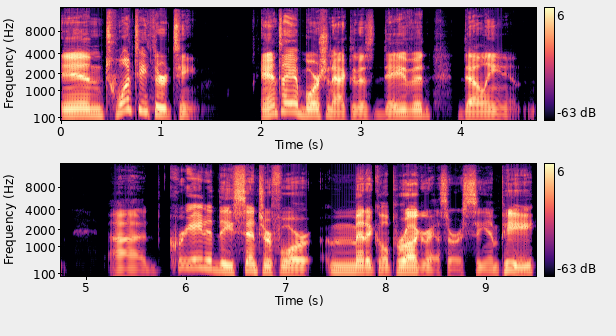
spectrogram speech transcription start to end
In 2013, anti abortion activist David Daleiden uh, created the Center for Medical Progress, or CMP,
